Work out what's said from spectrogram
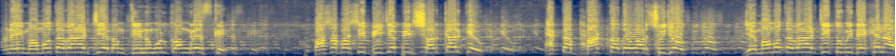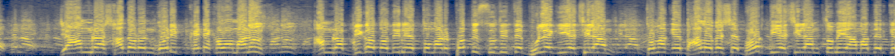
এই মমতা ব্যানার্জি এবং তৃণমূল কংগ্রেসকে, পাশাপাশি বিজেপির সরকারকেও একটা বার্তা দেওয়ার সুযোগ যে মমতা ব্যানার্জি, তুমি দেখে নাও যে আমরা সাধারণ গরিব, খেটে খাওয়া মানুষ, আমরা বিগত দিনে তোমার প্রতিশ্রুতিতে ভুলে গিয়েছিলাম, তোমাকে ভালোবেসে ভোট দিয়েছিলাম, তুমি আমাদেরকে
